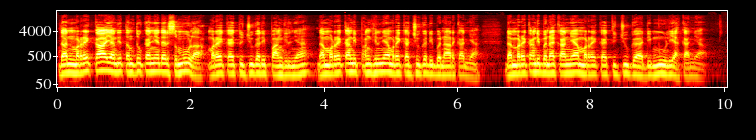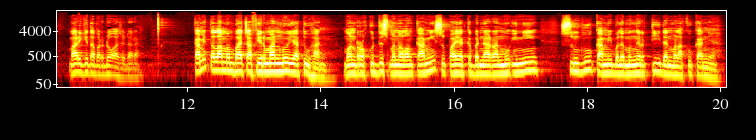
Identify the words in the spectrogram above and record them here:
Dan mereka yang ditentukannya dari semula, mereka itu juga dipanggilnya. Dan mereka yang dipanggilnya, mereka juga dibenarkannya. Dan mereka yang dibenarkannya, mereka itu juga dimuliakannya. Mari kita berdoa saudara. Kami telah membaca firman-Mu ya Tuhan. Mohon roh kudus menolong kami supaya kebenaran-Mu ini sungguh kami boleh mengerti dan melakukannya.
